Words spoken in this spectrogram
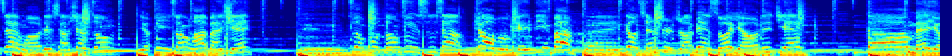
在我的想象中有一双滑板鞋，与众不同最时尚，跳舞肯定棒。整个城市找遍所有的街都没有。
